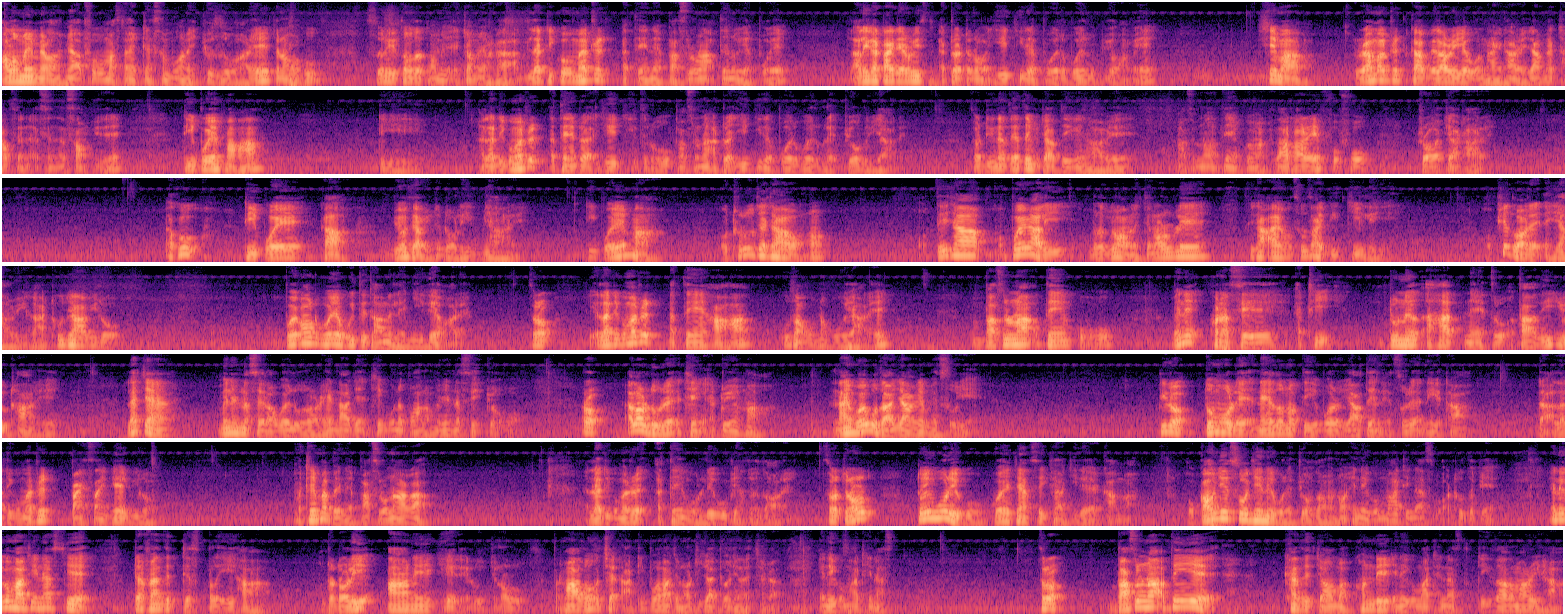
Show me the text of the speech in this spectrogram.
အားလုံးပဲမြန်မာမြတ် Football Master ရဲ့တင်ဆက်မှုကနေကြိုးဆိုပါရစေကျွန်တော်အခုဆွေးနွေးသုံးသပ်သွားမယ့်အကြောင်းအရာက Atletico Madrid အသင်းနဲ့ Barcelona အသင်းတို့ရဲ့ပွဲ La Liga Title Race အတွက်တော်တော်အရေးကြီးတဲ့ပွဲတစ်ပွဲလို့ပြောရမယ်ရှေ့မှာ Real Madrid က Villarreal ကိုနိုင်ထားတယ်ရမှတ်60နဲ့အဆင့်ဆက်ဆောင်နေတယ်ဒီပွဲမှာဒီ Atletico Madrid အသင်းအတွက်အရေးကြီးသလို Barcelona အတွက်အရေးကြီးတဲ့ပွဲတစ်ပွဲလို့လည်းပြောလို့ရတယ်ဆိုတော့ဒီနေ့သိမကြသေးခင်ကပဲ Barcelona အသင်းရဲ့ပွဲမှာကစားထားတယ်4-4 draw ကြထားတယ်အခုဒီပွဲကပြောစရာကြီးတော်တော်လေးများတယ်ဒီပွဲမှာဟိုထူးထူးခြားခြားပေါ့နော်ဟိုတေးခြားပွဲကလေဘယ်လိုပြောရမလဲကျွန်တော်တို့လည်းတေးခြားအာယုံစူးစိုက်ပြီးကြည့်လေဟိုဖြစ်သွားတဲ့အရာတွေကထူးခြားပြီးတော့ပွဲကောင်းတစ်ပွဲရဲ့ဝိသေသနဲ့လည်းညီခဲ့ပါတယ်ဆိုတော့ဒီ Atletico Madrid အသင်းဟာဥဆောင်ကိုနှစ်ကိုရတယ်ဘာစီလိုနာအသင်းကို မိနစ်80အထိတူနယ်အဟတ်နဲ့သူတို့အသာစီးယူထားတယ်လက်ကျန်မိနစ်20လောက်ပဲလိုတော့တယ်နာကျင်အချိန်ကိုနဲ့ပေါင်းတော့မိနစ်20ကျော်ပေါ့အဲ့တော့အဲ့လောက်လိုတဲ့အချိန်အတွင်းမှာနိုင်ပွဲကိုသာရခဲ့မယ်ဆိုရင်ပြီးတော့ဒုမဟုတ်လေအနည်းဆုံးတော့တေပွဲတော့ရတင်တယ်ဆိုတဲ့အနေအထားဒါအလာတီကိုမက်ဒရစ်ပိုင်ဆိုင်ခဲ့ပြီးတော့မထင်မှတ်ပဲနဲ့ဘာစီလိုနာကအလာတီကိုမက်ဒရစ်အသင်းကို၄ခုပြန်ဆွဲသွားတယ်ဆိုတော့ကျွန်တော်တို့ တွင်းကိုတွေကိုခွဲချမ်းစိတ်ဖြာကြည့်တဲ့အခါမှာဟိုကောင်းချင်းဆိုးချင်းတွေကိုလည်းပြောသွားမှာเนาะ Inigo Martinez ပေါ့အထူးသဖြင့် Inigo Martinez ရဲ့ defensive display ဟာတော်တော်လေးအားနေခဲ့တယ်လို့ကျွန်တော်တို့ပထမဆုံးအချက်ဒါဒီပွဲမှာကျွန်တော်အဓိကပြောချင်တဲ့အချက်က Inigo Martinez ဆိုတော့ဘာစီလိုနာအသင်းရဲ့ခန်းစစ်ကြောင်းမှာ Conde Inigo Martinez ဒီကစားသမားတွေဟာ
